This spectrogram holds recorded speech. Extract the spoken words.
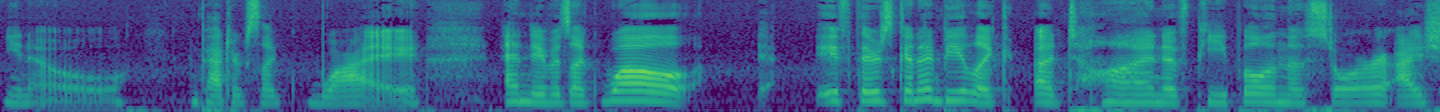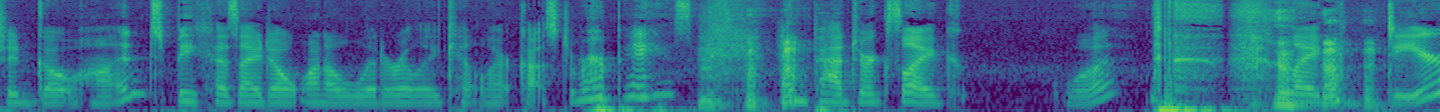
you know. And Patrick's like, why? And David's like, well, if there's gonna be like a ton of people in the store, I should go hunt because I don't want to literally kill our customer base. and Patrick's like, what? like deer?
